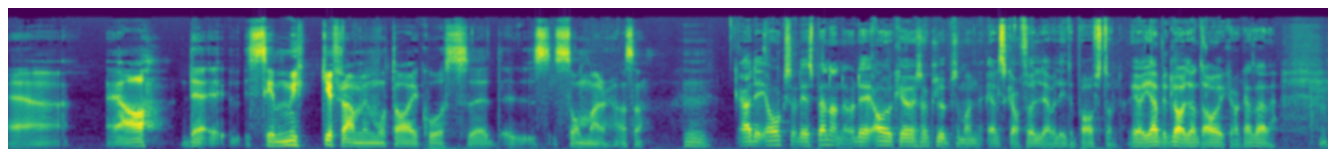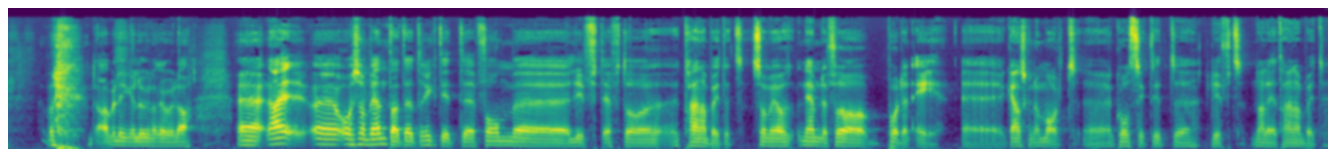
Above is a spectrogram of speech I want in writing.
Eh, ja, det ser mycket fram emot AIKs eh, sommar. Alltså. Mm. Ja, det är också det är spännande. Och det, AIK är en sån klubb som man älskar att följa lite på avstånd. Jag är jävligt glad att jag inte är AIK, jag kan säga det. det är väl ingen lugn och ro där. Eh, nej, eh, och som väntat ett riktigt eh, formlyft efter tränarbytet. Som jag nämnde för podden är eh, ganska normalt. Eh, kortsiktigt eh, lyft när det är tränarbyte.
